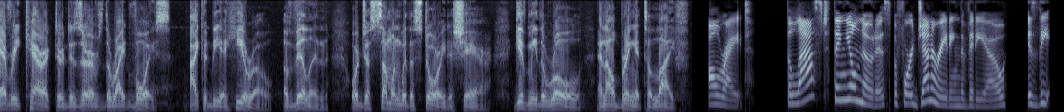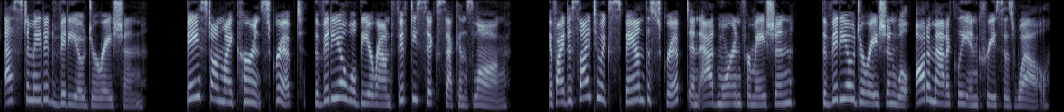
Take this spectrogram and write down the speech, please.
Every character deserves the right voice. I could be a hero, a villain, or just someone with a story to share. Give me the role, and I'll bring it to life. All right. The last thing you'll notice before generating the video is the estimated video duration. Based on my current script, the video will be around 56 seconds long. If I decide to expand the script and add more information, the video duration will automatically increase as well.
